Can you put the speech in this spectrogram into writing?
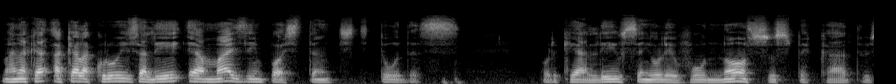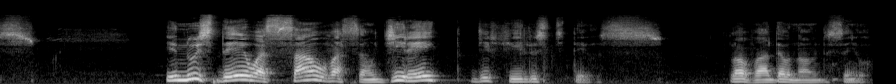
Mas aquela cruz ali é a mais importante de todas, porque ali o Senhor levou nossos pecados e nos deu a salvação, o direito de filhos de Deus. Louvado é o nome do Senhor.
